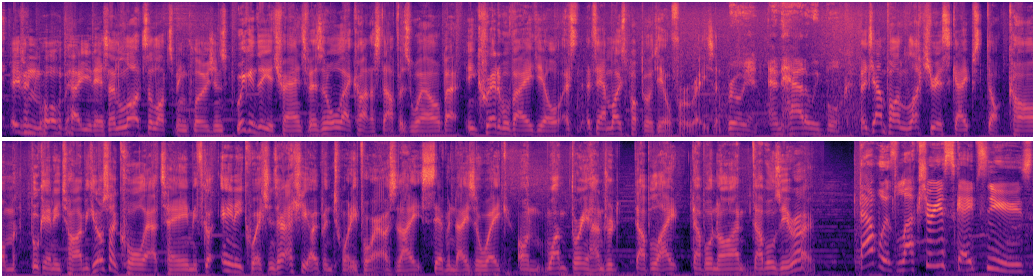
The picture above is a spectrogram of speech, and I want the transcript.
even more value there. So lots and lots of inclusions. We can do your transfers and all that kind of stuff as well. But incredible value deal. It's, it's our most popular deal for a reason. Brilliant. And how do we book? So jump on luxuryescapes.com, book anytime. You can also call our team. If you've got any questions, they're actually open 24 hours a day, seven days a week on 1300 88 00. That was Luxury Escapes News.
